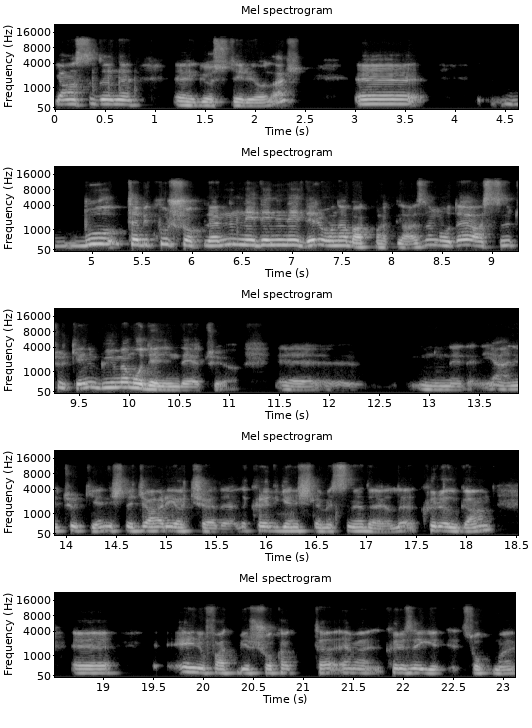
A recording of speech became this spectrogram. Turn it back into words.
yansıdığını e, gösteriyorlar. E, bu tabii kur şoklarının nedeni nedir ona bakmak lazım. O da aslında Türkiye'nin büyüme modelinde yatıyor. Ee, bunun nedeni. Yani Türkiye'nin işte cari açığa dayalı, kredi genişlemesine dayalı, kırılgan, e, en ufak bir şokakta hemen krize sokma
